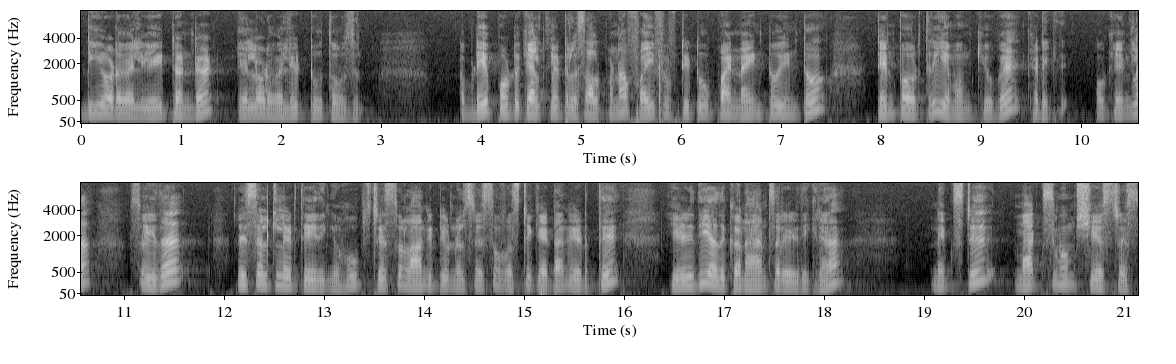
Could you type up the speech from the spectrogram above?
டியோட வேல்யூ எயிட் ஹண்ட்ரட் எல்லோட வேல்யூ டூ தௌசண்ட் அப்படியே போட்டு கேல்குலேட்டரில் சால்வ் பண்ணால் five fifty two point nine two into ten power three mm cube கிடைக்குது. ஓகேங்களா ஸோ இதை ரிசல்ட்டில் எடுத்து எழுதிங்க. ஹூப் ஸ்ட்ரெஸ்ஸும் லாங்கிடியூட்னல் ஸ்ட்ரெஸ்ஸும் ஃபஸ்ட்டு கேட்டாங்க. எடுத்து எழுதி அதுக்கான ஆன்சர் எழுதிக்கிறேன். Next maximum shear stress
